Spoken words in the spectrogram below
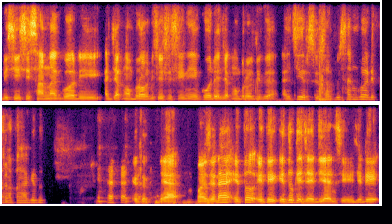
di sisi sana gue diajak ngobrol, di sisi sini gue diajak ngobrol juga. Anjir, susah pisan gue di tengah-tengah gitu. gitu. Ya, maksudnya itu itu itu kejadian sih. Jadi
